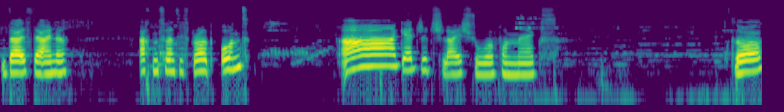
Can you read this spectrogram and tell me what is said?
Da ist der eine. 28 Sprout und. Ah, Gadget Schleichschuhe von Max. So,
